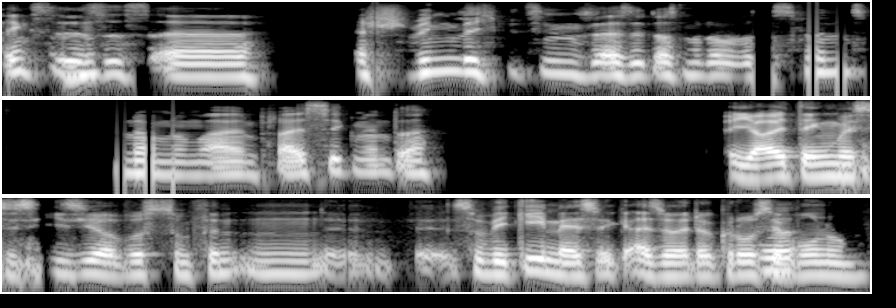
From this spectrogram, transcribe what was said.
Denkst du, Mhm. das ist äh, erschwinglich, beziehungsweise dass man da was findet? In einem normalen Preissegment da? Ja, ich denke mal, es ist easier, was zum Finden, äh, so WG-mäßig, also halt eine große Ja. Wohnung.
